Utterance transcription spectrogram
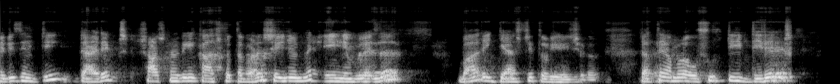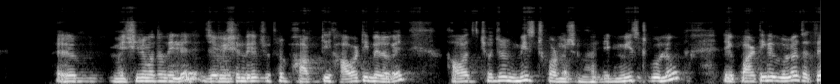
মেডিসিনটি ডাইরেক্ট শ্বাসনালীকে কাজ করতে পারে, সেই জন্য এই নেবুলাইজার বা এই গ্যাসটি তৈরি হয়েছিল। যাতে আমরা ওষুধটি ডিরেক্ট মেশিনের মতো দিলে, যে মেশিন থেকে ছোট ভাবটি হাওয়াটি বেরোবে, হাওয়া ছোট ছোট মিস্ট ফর্মেশন হয়। এই মিস্টগুলো, এই পার্টিকেলগুলো যাতে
